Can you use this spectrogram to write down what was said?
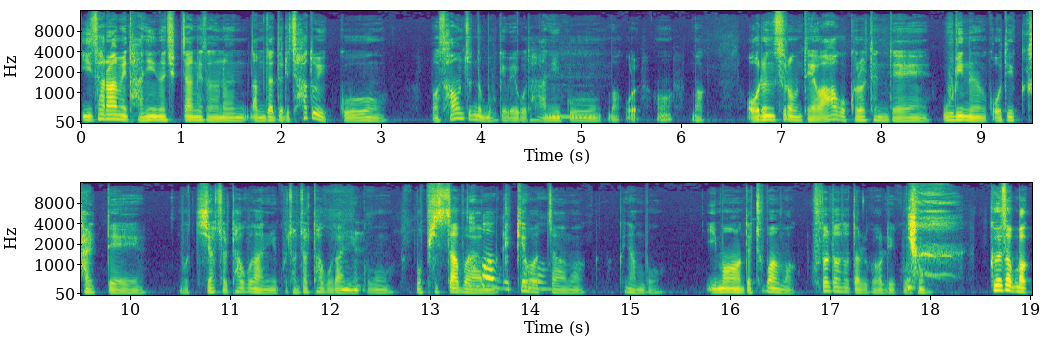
이 사람이 다니는 직장에서는 남자들이 차도 있고 뭐 사원증도 목에 메고 다니고 막 어 막 어른스러운 대화하고 그럴 텐데 우리는 어디 갈 때 뭐 지하철 타고 다니고 전철 타고 다니고 뭐 비싸봐야 뭐 뚜벅이, 픽해봤자 막 그냥 뭐 2만 원대 초반 막 후덜덜덜 거리고. 그래서 막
